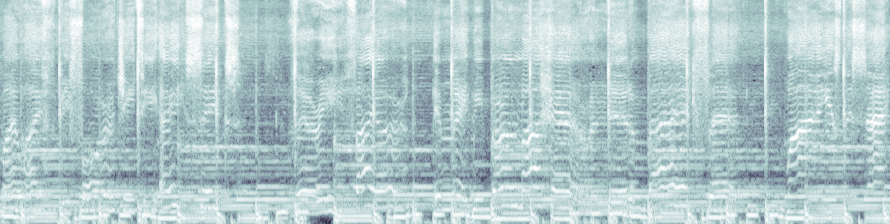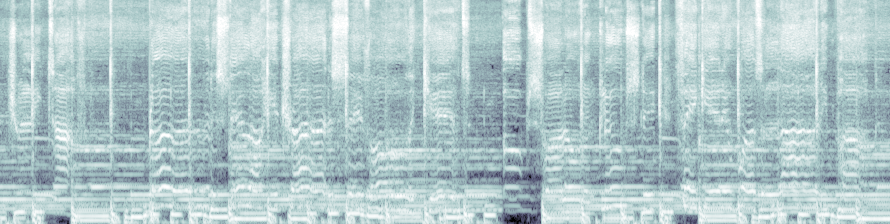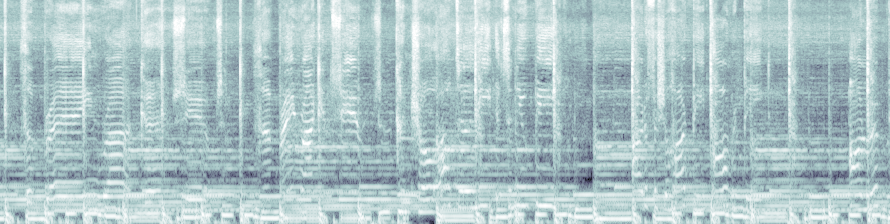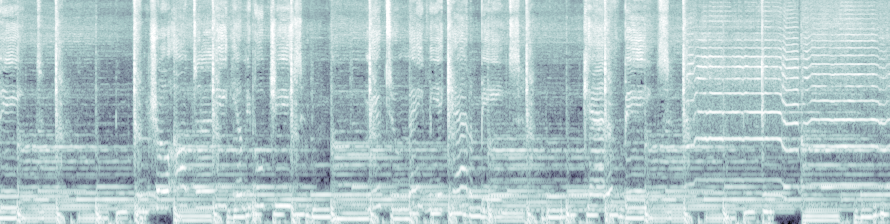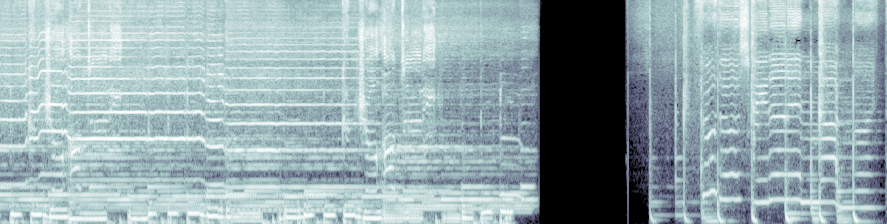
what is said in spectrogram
My Wife before GTA 6. Very fire. It made me burn my hair and did a backflip. Why is this actually tough? Blood is still out here trying to save all In my mind.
